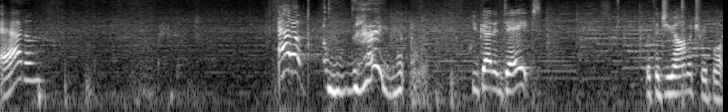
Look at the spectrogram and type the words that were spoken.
Adam. Adam! Hey, You got a date with the geometry book.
